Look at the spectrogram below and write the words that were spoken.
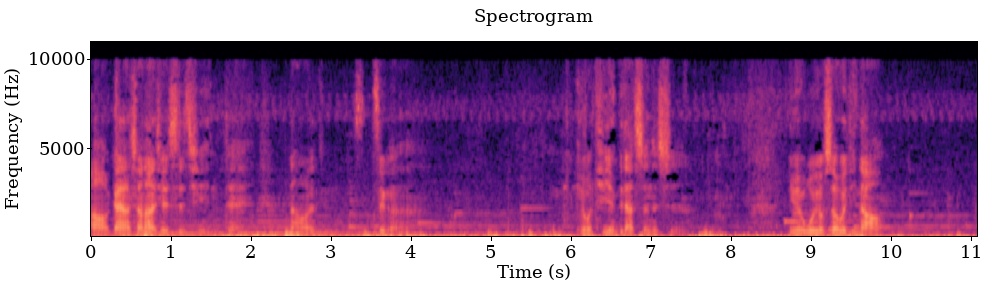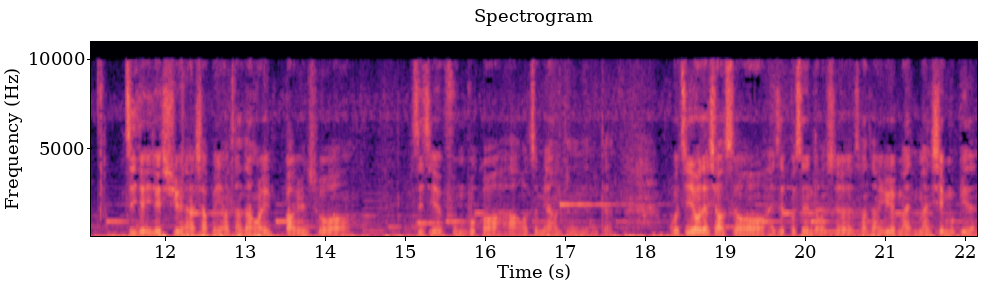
哦，刚刚想到一些事情，对，然后。这个给我体验比较深的是，因为我有时候会听到自己的一些学员啊小朋友常常会抱怨说自己的父母不够好或怎么样等等等等。我记得我在小时候还是不是很懂事，常常也蛮蛮羡慕别人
